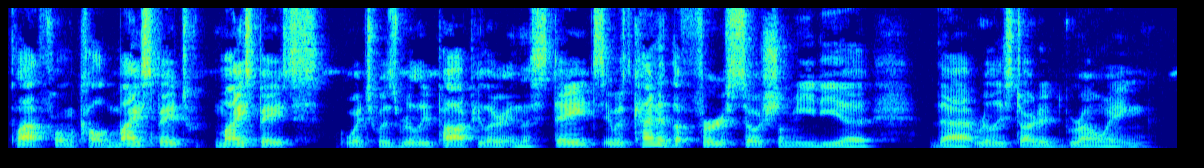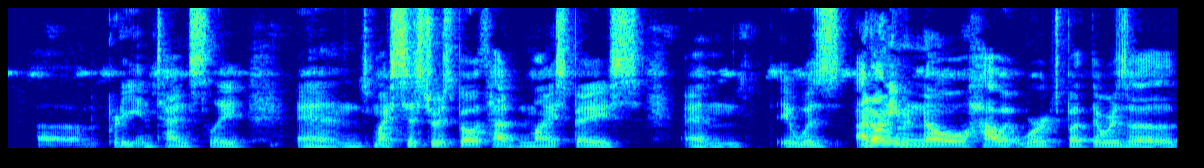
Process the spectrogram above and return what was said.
platform called MySpace. MySpace, which was really popular in the states. It was kind of the first social media that really started growing um, pretty intensely and my sisters both had MySpace and it was I don't even know how it worked but there was a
